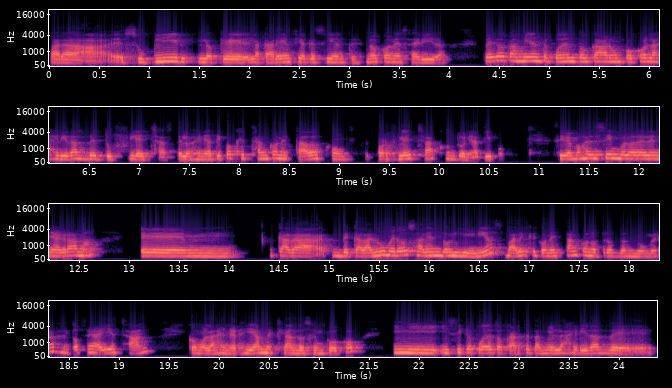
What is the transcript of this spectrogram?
para eh, suplir lo que, la carencia que sientes ¿no? con esa herida. Pero también te pueden tocar un poco las heridas de tus flechas, de los eneatipos que están conectados con, por flechas con tu eneatipo. Si vemos el símbolo del eneagrama, em, cada, de cada número salen dos líneas, ¿vale? Que conectan con otros dos números. Entonces ahí están como las energías mezclándose un poco y, sí que puede tocarte también las heridas de,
